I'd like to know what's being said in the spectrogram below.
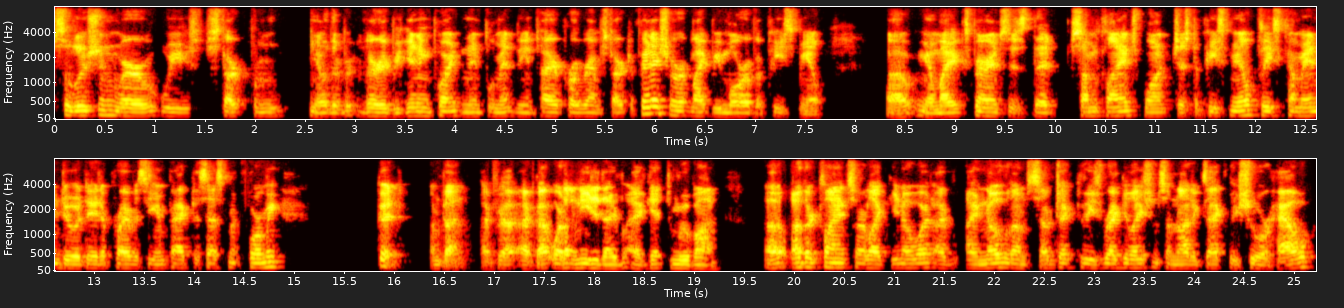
solution where we start from you know the very beginning point and implement the entire program start to finish, or it might be more of a piecemeal. Uh, you know, my experience is that some clients want just a piecemeal. Please come in, do a data privacy impact assessment for me. Good, I'm done. I've got I've got what I needed. I, I get to move on. Uh, other clients are like, you know what? I I know that I'm subject to these regulations. I'm not exactly sure how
